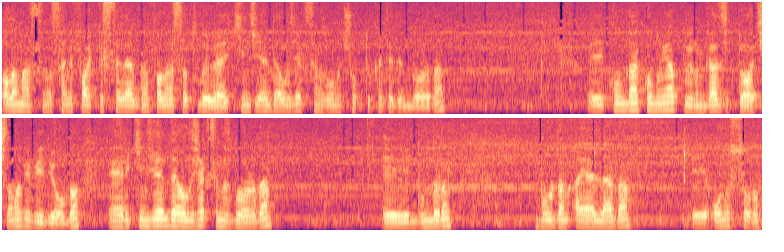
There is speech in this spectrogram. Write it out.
alamazsınız. Hani farklı sitelerden falan satılıyor veya ikinci elde alacaksanız ona çok dikkat edin bu arada. E, konudan konuya atlıyorum. Birazcık doğaçlama bir video oldu. Eğer ikinci elde alacaksanız bu arada e, bunların buradan ayarlardan e, onu sorun.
